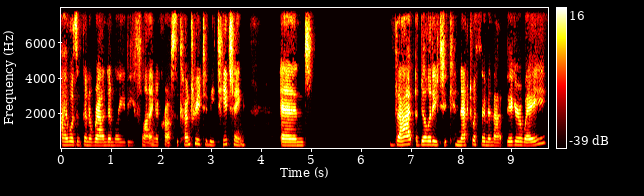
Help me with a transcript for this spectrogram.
I wasn't going to randomly be flying across the country to be teaching. And that ability to connect with them in that bigger way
